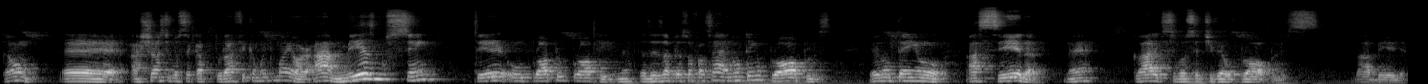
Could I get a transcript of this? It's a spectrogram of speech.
Então, é, a chance de você capturar fica muito maior. Ah, mesmo sem ter o próprio própolis, né? Porque às vezes a pessoa fala assim, ah, eu não tenho própolis, eu não tenho a cera, né? Claro que se você tiver o própolis da abelha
